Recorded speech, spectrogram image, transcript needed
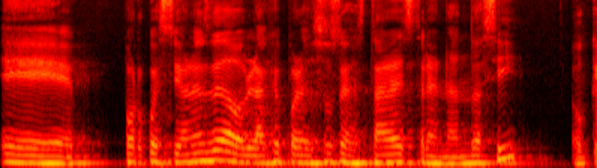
Eh, por cuestiones de doblaje, por eso se va a estar estrenando así. ¿Ok?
